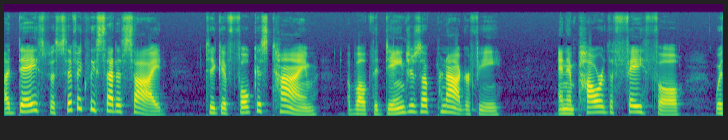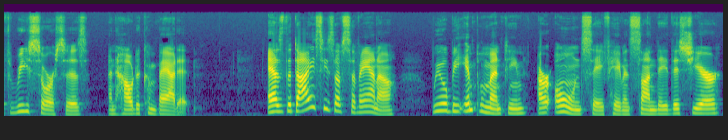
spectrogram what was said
a day specifically set aside to give focused time about the dangers of pornography and empower the faithful with resources on how to combat it. As the Diocese of Savannah we will be implementing our own Safe Haven Sunday this year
